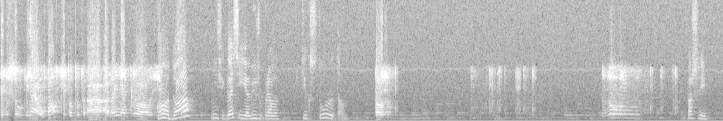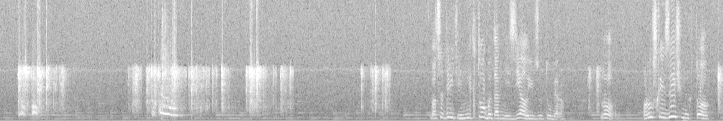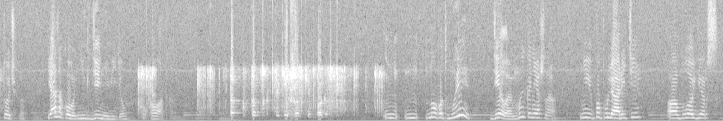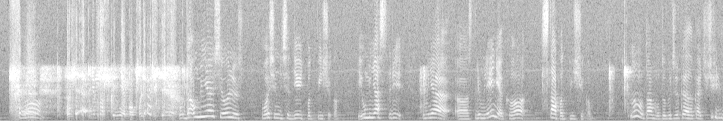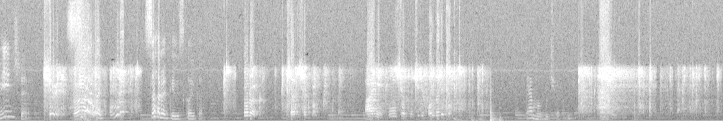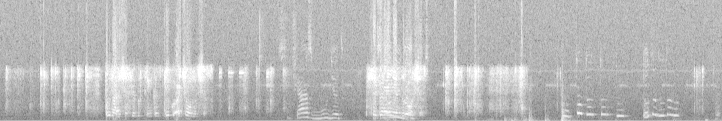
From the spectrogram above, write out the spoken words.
Я решил... Я упал типа тут, а она не открывалась. А, да? Нифига себе, я вижу прямо текстуры там. Тоже. Зум. Пошли. Вот смотрите, никто бы так не сделал из ютуберов. Ну, русскоязычных то точно. Я такого нигде не видел. Палатка. Так, так, таких жестких багов. Но вот мы делаем, мы, конечно, не популярити блогерс, но немножко не популярите. Ну да, у меня всего лишь 89 подписчиков. И у меня стри... у меня э, стремление к 100 подписчикам. Ну, там у ДБЖК ЛК чуть-чуть меньше. Чуть. Сорок. 40 или сколько. 40. Сейчас чекну. А, нет, не чекну, телефон далеко. Я могу чекнуть. Погнали, сейчас я быстренько сбегу. А что у нас сейчас? Сейчас будет Собирание дров сейчас.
